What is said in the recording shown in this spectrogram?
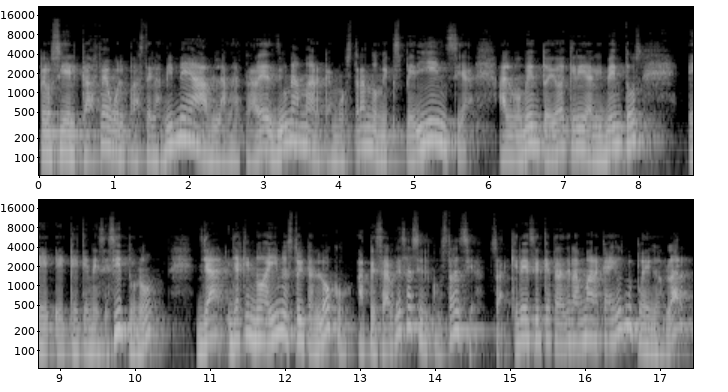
pero si el café o el pastel a mí me hablan a través de una marca mostrando mi experiencia al momento de yo adquirir alimentos eh, eh, que, que, necesito, ¿no? Ya, ya que no, ahí no estoy tan loco, a pesar de esa circunstancia. O sea, quiere decir que a través de la marca ellos me pueden hablar,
